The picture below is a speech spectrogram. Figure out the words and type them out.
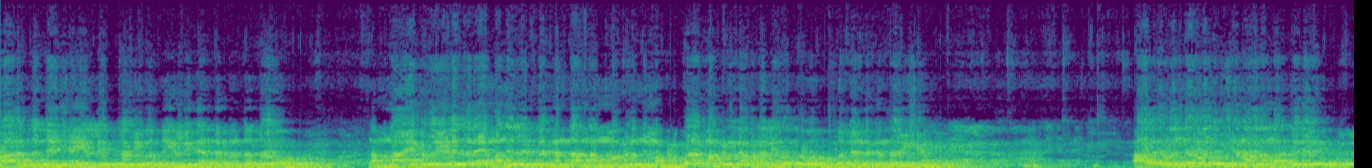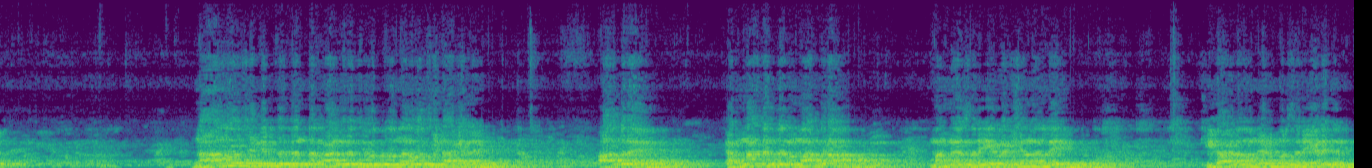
ಭಾರತ ದೇಶ ಎಲ್ಲಿತ್ತು, ಇವತ್ತು ಎಲ್ಲಿದೆ ಅಂತಕ್ಕಂಥದ್ದು ನಮ್ಮ ನಾಯಕರು ಹೇಳಿದರೆ ಮನೆಯಲ್ಲಿರ್ತಕ್ಕಂಥ ನಮ್ಮ ಮಕ್ಕಳು, ನಿಮ್ಮ ಮಕ್ಕಳು ಕೂಡ ಮಕ್ಕಳ ಲೆವೆಲಲ್ಲಿ ಇವತ್ತು ಗೊತ್ತಿರ್ತಕ್ಕಂಥ ವಿಷಯ. ಆದರೆ ಒಂದೇ ಒಂದು ವಿಷಯ ನಾವು ಮರ್ತಿದ್ದೀವಿ. ನಾನ್ನೂರು ಸೀಟ್ ಇರ್ತಕ್ಕಂಥ ಕಾಂಗ್ರೆಸ್ ಇವತ್ತು ನಲವತ್ತು ಸೀಟ್ ಆಗಿದೆ. ಆದರೆ ಕರ್ನಾಟಕದಲ್ಲಿ ಮಾತ್ರ ಮೊನ್ನೆ ಸರಿ ಎಲೆಕ್ಷನ್ ಅಲ್ಲಿ ಈಗಾಗಲೇ ಒಂದು ಎರಡು ಮೂರು ಸರಿ ಹೇಳಿದ್ದೀನಿ.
